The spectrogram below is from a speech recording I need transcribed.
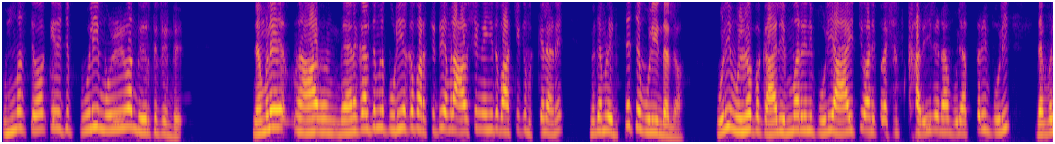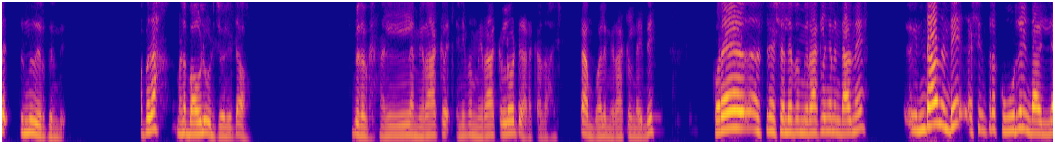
ഉമ്മ സ്റ്റോക്ക് ചെയ്ത് വെച്ച പുളി മുഴുവൻ തീർത്തിട്ടുണ്ട്. നമ്മൾ വേനൽക്കാലത്ത് നമ്മൾ പുളിയൊക്കെ പറിച്ചിട്ട് നമ്മൾ ആവശ്യം കഴിഞ്ഞിട്ട് ബാക്കിയൊക്കെ വിൽക്കലാണ് എന്നിട്ട് നമ്മൾ എടുത്തുവെച്ച പുളി ഉണ്ടല്ലോ. പുളി മുഴുവൻ ഇപ്പൊ കാലി ഇമ്മ ഇനി പുളി ആയിട്ട് വേണം ഇപ്രാവശ്യം കറിയിലിടാൻ പുളി അത്രയും പുളി നമ്മൾ തിന്ന് തീർത്തിട്ടുണ്ട്. അപ്പൊ ഇതാ നമ്മളെ ബൗൾ പിടിച്ചോളി കേട്ടോ അപ്പൊ ഇതൊക്കെ നല്ല മിറാക്കിൾ ഇനിയിപ്പോ മിറാക്കിളിലോട്ട് കിടക്കാം. ഇഷ്ടം പോലെ മിറാക്കിൾ ഉണ്ടായിട്ട് കുറെ സ്നേഷല്ലേ ഇപ്പൊ മിറാക്കിൾ ഇങ്ങനെ ഉണ്ടാവുന്നേ? ഉണ്ടാവുന്നുണ്ട് പക്ഷെ ഇത്ര കൂടുതൽ ഉണ്ടാവില്ല.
